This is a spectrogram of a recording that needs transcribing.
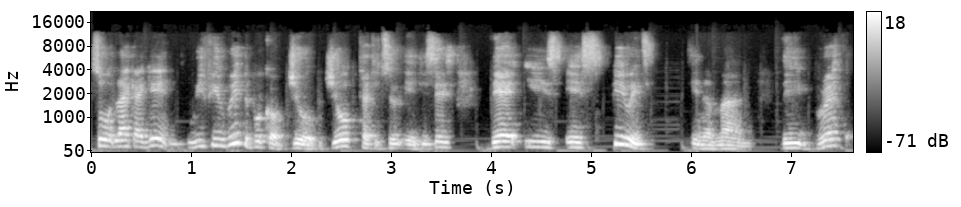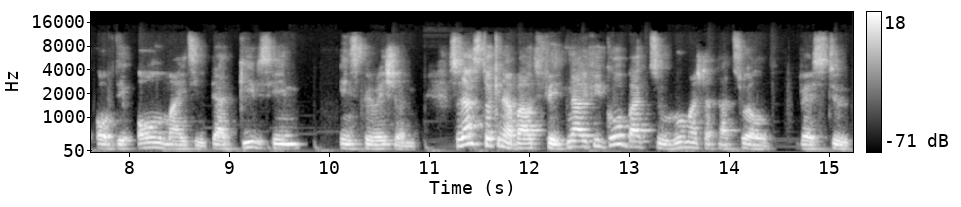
So, like again, if you read the book of Job, Job 32 8, it says, There is a spirit in a man, the breath of the Almighty that gives him inspiration. So that's talking about faith. Now, if you go back to Romans chapter 12, verse 2,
